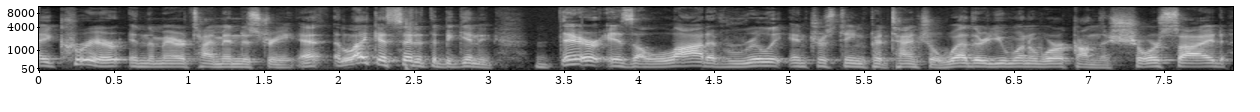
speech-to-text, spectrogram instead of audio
a career in the maritime industry. And like I said at the beginning, there is a lot of really interesting potential, whether you want to work on the shore side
